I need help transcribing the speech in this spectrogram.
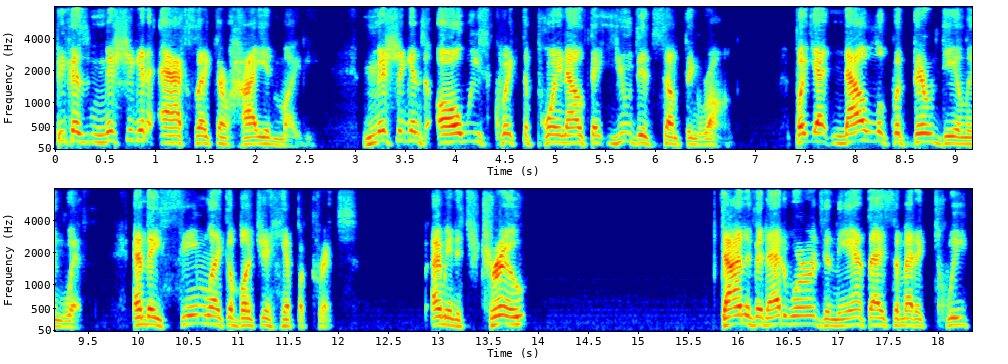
because Michigan acts like they're high and mighty. Michigan's always quick to point out that you did something wrong. But yet now look what they're dealing with. And they seem like a bunch of hypocrites. I mean, it's true. Donovan Edwards and the anti Semitic tweet,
